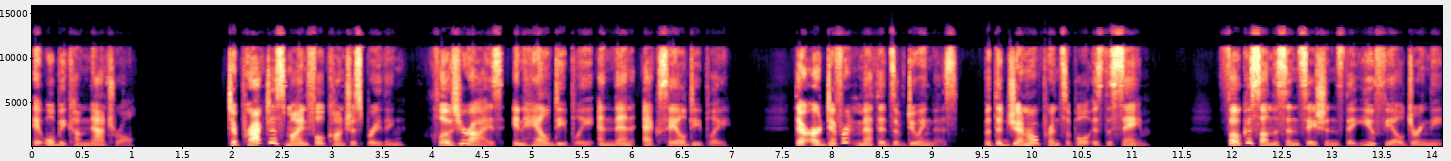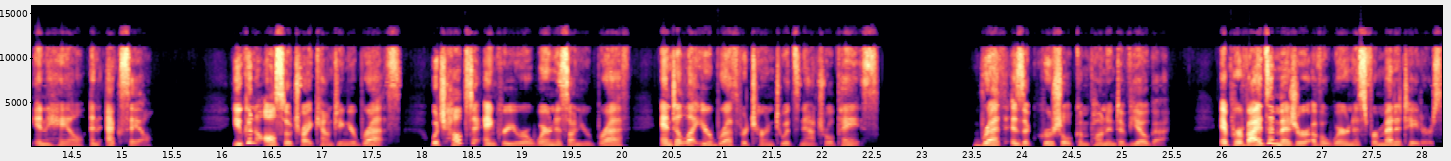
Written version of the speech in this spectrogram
it will become natural. To practice mindful conscious breathing, close your eyes, inhale deeply, and then exhale deeply. There are different methods of doing this, but the general principle is the same. Focus on the sensations that you feel during the inhale and exhale. You can also try counting your breaths, which helps to anchor your awareness on your breath and to let your breath return to its natural pace. Breath is a crucial component of yoga. It provides a measure of awareness for meditators,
